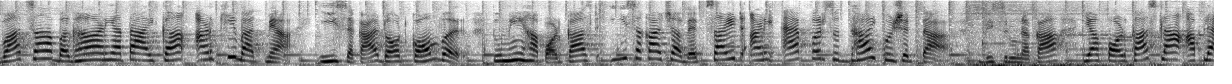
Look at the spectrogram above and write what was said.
वाचा बघा आणि आता ऐका आणखी बातम्या. ई सकाळ डॉट कॉम वर. तुम्ही हा पॉडकास्ट ई सकाळच्या वेबसाईट आणि ऍप वर सुद्धा ऐकू शकता. विसरू नका. या पॉडकास्टला आपल्या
